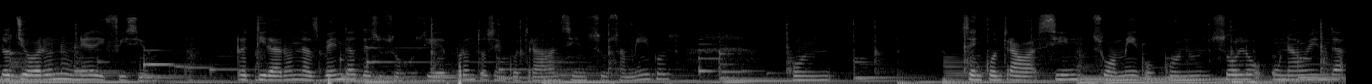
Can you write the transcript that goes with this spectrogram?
Los llevaron a un edificio, retiraron las vendas de sus ojos y de pronto se encontraban sin sus amigos, con, se encontraba sin su amigo con un solo una venda,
